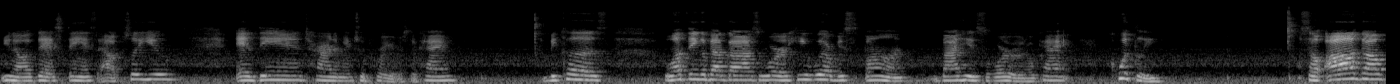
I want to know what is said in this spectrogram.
you know, that stands out to you and then turn them into prayers, okay? Because one thing about God's word, He will respond by His word, okay? Quickly. So, although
